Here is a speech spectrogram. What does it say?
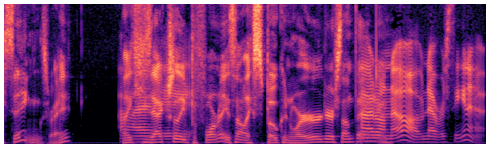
sings, right? Like he's actually. Performing. It's not like spoken word or something. I don't know. I've never seen it,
